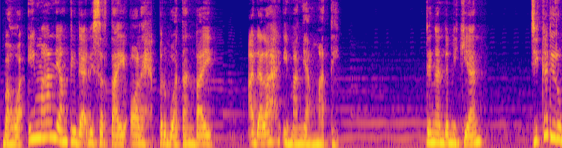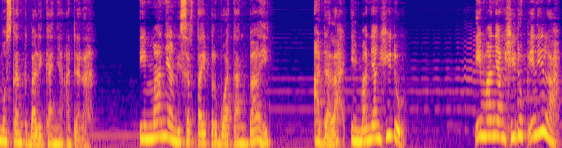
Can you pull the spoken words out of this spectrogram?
bahwa iman yang tidak disertai oleh perbuatan baik adalah iman yang mati. Dengan demikian, jika dirumuskan kebalikannya adalah iman yang disertai perbuatan baik adalah iman yang hidup. Iman yang hidup inilah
